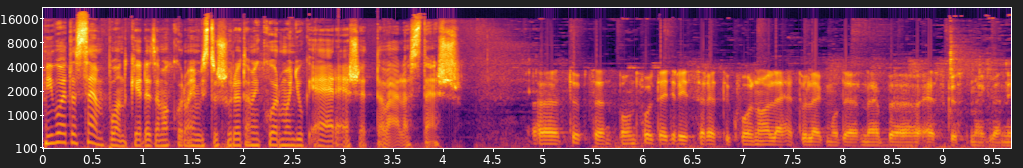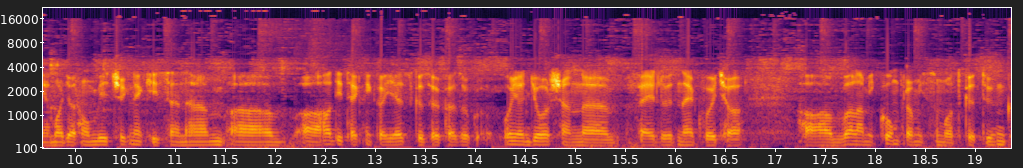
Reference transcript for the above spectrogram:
Mi volt a szempont, kérdezem a kormánybiztos urat, amikor mondjuk erre esett a választás? Több szempont volt. Egyrészt szerettük volna a lehető legmodernebb eszközt megvenni a Magyar Honvédségnek, hiszen a, a, a haditechnikai eszközök azok olyan gyorsan fejlődnek, hogyha ha valami kompromisszumot kötünk,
